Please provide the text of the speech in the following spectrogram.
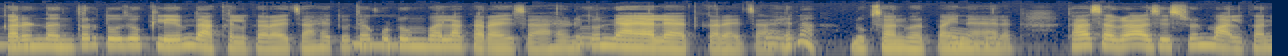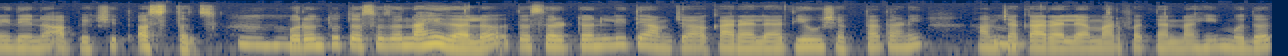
कारण नंतर तो जो क्लेम दाखल करायचा आहे तो त्या. कुटुंबाला करायचा आहे आणि तो. न्यायालयात करायचा आहे हो. ना नुकसान भरपाई हो, हो. न्यायालयात तर हा सगळा असिस्टंट मालकाने देणं अपेक्षित असतंच. परंतु तसं जर नाही झालं तर सर्टनली ते आमच्या कार्यालयात येऊ शकतात आणि आमच्या. कार्यालयामार्फत त्यांना ही मदत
